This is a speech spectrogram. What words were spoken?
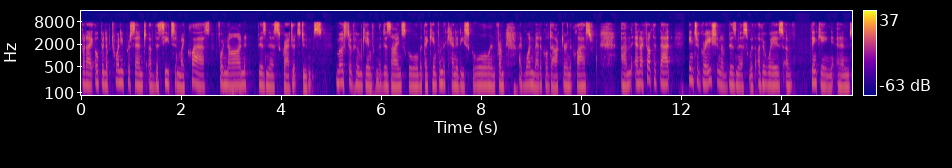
But I opened up 20% of the seats in my class for non-business graduate students. Most of whom came from the design school, but they came from the Kennedy School and from I had one medical doctor in the class, um, and I felt that that integration of business with other ways of thinking and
